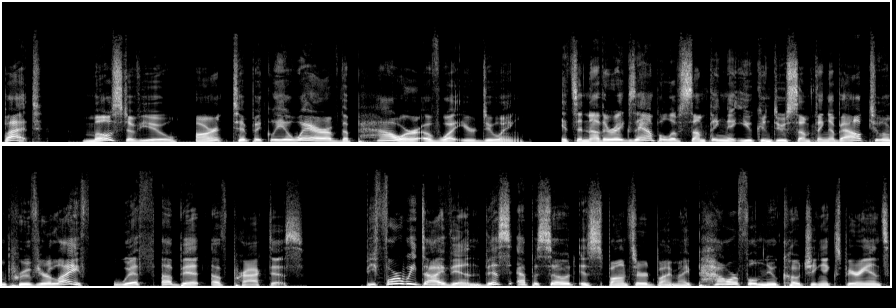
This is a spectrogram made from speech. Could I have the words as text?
But most of you aren't typically aware of the power of what you're doing. It's another example of something that you can do something about to improve your life with a bit of practice. Before we dive in, this episode is sponsored by my powerful new coaching experience,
